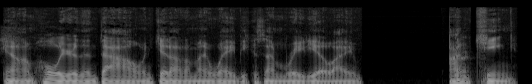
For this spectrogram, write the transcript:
you know I'm holier than thou and get out of my way because I'm radio. I I'm right. king,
